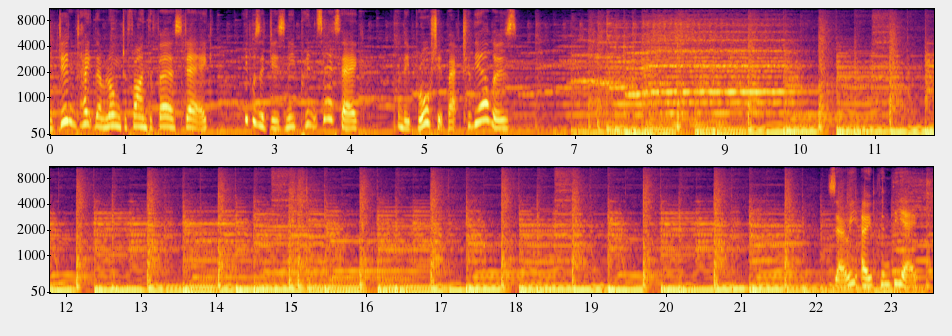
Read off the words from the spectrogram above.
It didn't take them long to find the first egg. It was a Disney princess egg, and they brought it back to the others. Zoe opened the egg.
